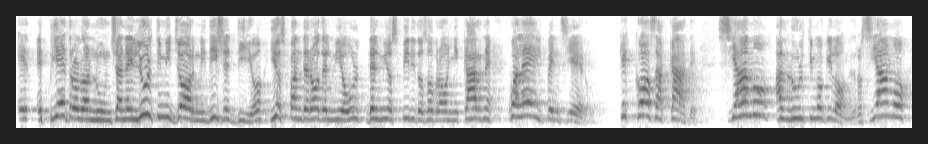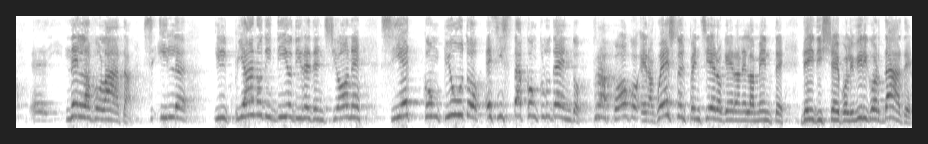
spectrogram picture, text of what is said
e, e, Pietro lo annuncia, negli ultimi giorni, dice Dio, io spanderò del mio, del mio, spirito sopra ogni carne. Qual è il pensiero? Che cosa accade? Siamo all'ultimo chilometro, siamo eh, nella volata. Il, il piano di Dio di redenzione si è compiuto e si sta concludendo. Tra poco era questo il pensiero che era nella mente dei discepoli. Vi ricordate?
